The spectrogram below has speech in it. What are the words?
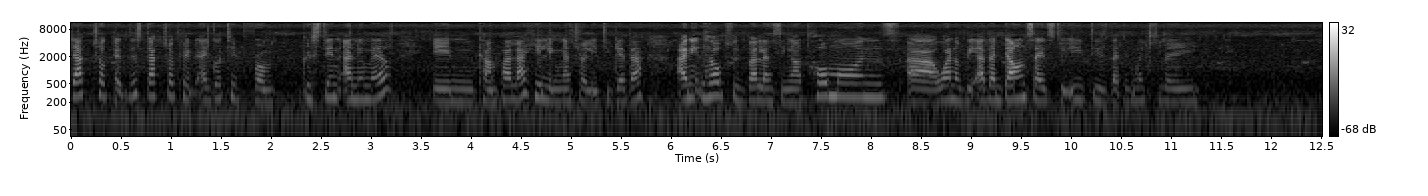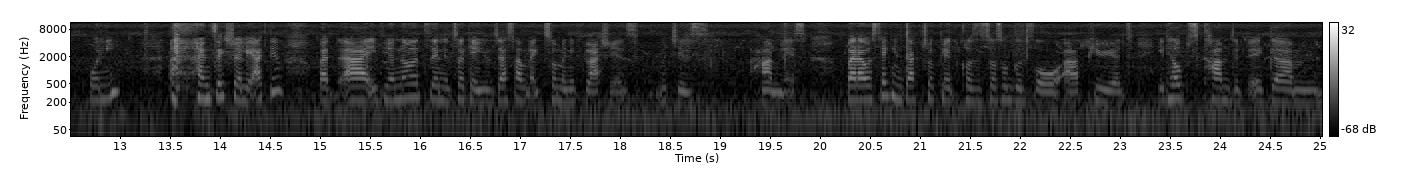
dark chocolate. This dark chocolate, I got it from Christine Anumel in Kampala, Healing Naturally Together, and it helps with balancing out hormones. Uh, one of the other downsides to it is that it makes you very horny and sexually active, but uh, if you're not, then it's okay. You'll just have like so many flashes, which is harmless. But I was taking dark chocolate because it's also good for uh, periods. It helps calm the, um,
